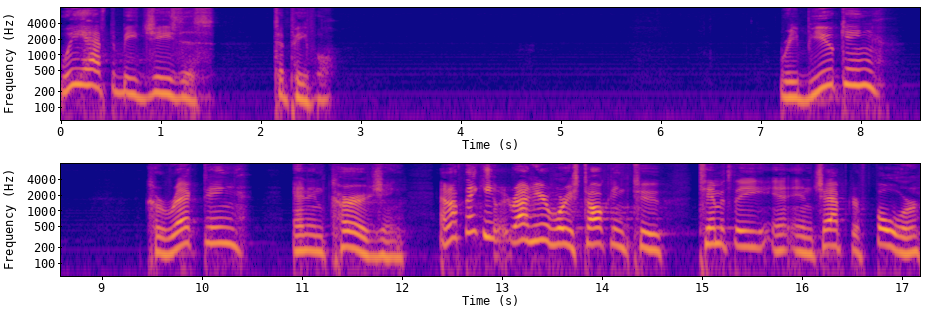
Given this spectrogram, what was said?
We have to be Jesus to people. Rebuking, correcting, and encouraging. And I think he, right here where he's talking to Timothy in, in chapter 4,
